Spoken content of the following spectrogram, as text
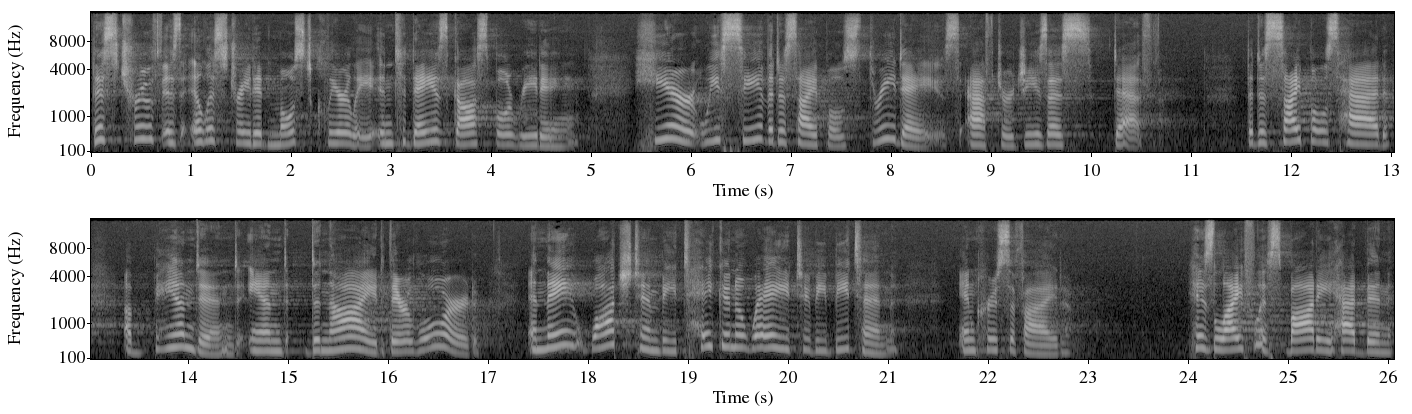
This truth is illustrated most clearly in today's gospel reading. Here we see the disciples three days after Jesus' death. The disciples had abandoned and denied their Lord, and they watched him be taken away to be beaten and crucified. His lifeless body had been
